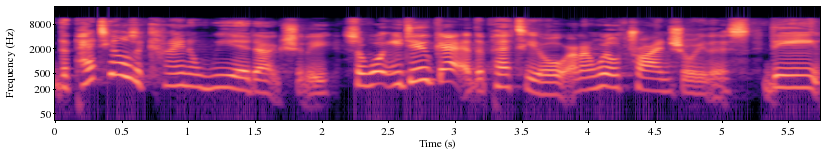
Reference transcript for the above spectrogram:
The petioles are kind of weird, actually. So what you do get at the petiole, and I will try and show you this, the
